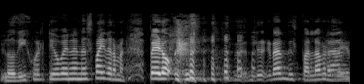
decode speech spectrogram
lo dijo el tío Ben en Spider-Man, pero grandes palabras, de,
